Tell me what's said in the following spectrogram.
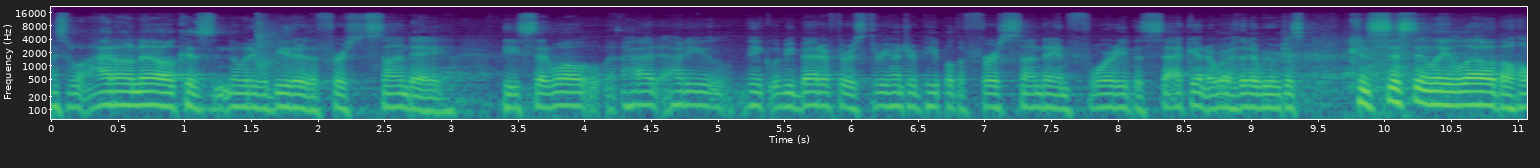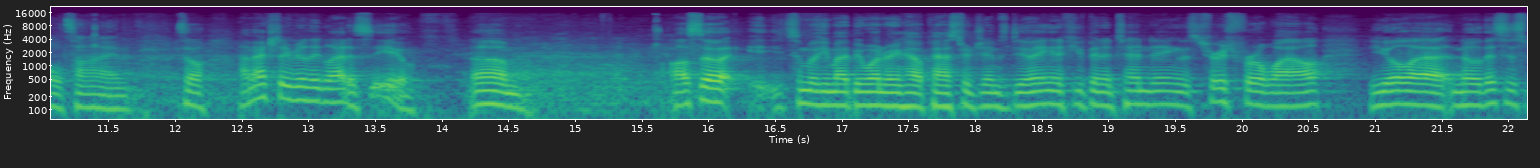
I said, Well, I don't know because nobody will be there the first Sunday. He said, Well, how, how do you think it would be better if there was 300 people the first Sunday and 40 the second, or whether we were just consistently low the whole time? So I'm actually really glad to see you. Um, also, some of you might be wondering how Pastor Jim's doing, and if you've been attending this church for a while, you'll uh, know this is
